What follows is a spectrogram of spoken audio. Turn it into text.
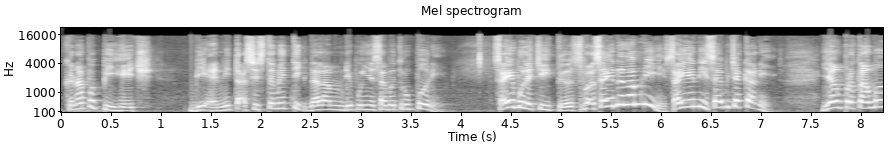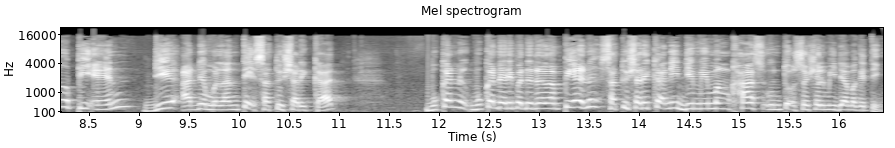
Kenapa PH BN ni tak sistematik dalam dia punya cyber trooper ni. Saya boleh cerita sebab saya dalam ni. Saya ni, saya bercakap ni. Yang pertama, PN, dia ada melantik satu syarikat. Bukan bukan daripada dalam PN, eh. satu syarikat ni dia memang khas untuk social media marketing.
